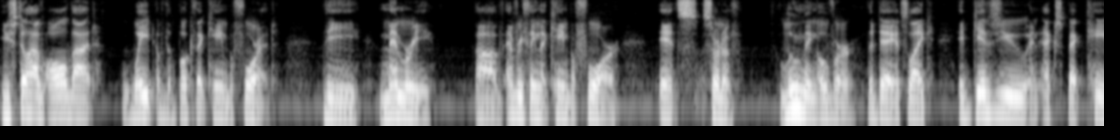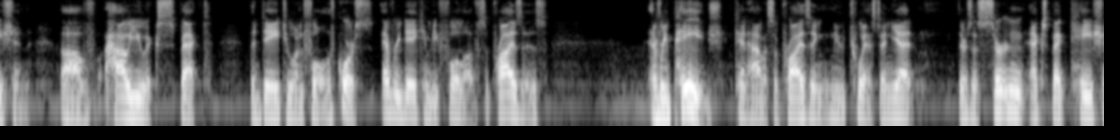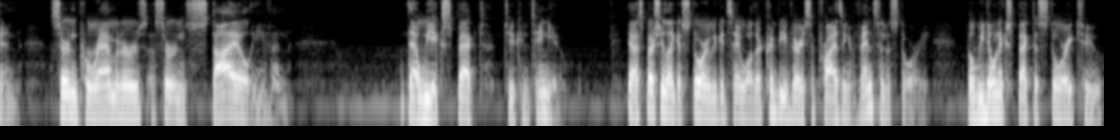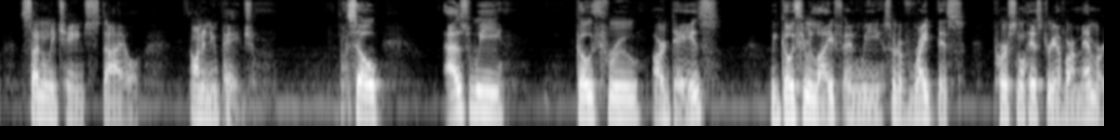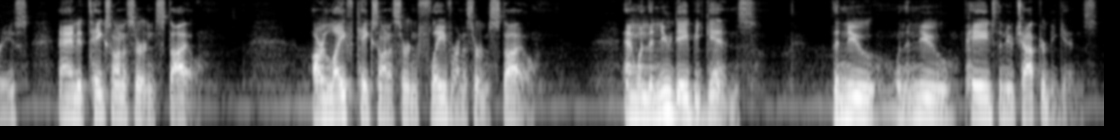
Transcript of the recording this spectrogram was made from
you still have all that weight of the book that came before it the memory of everything that came before, it's sort of looming over the day. It's like it gives you an expectation of how you expect the day to unfold. Of course, every day can be full of surprises. Every page can have a surprising new twist, and yet there's a certain expectation, certain parameters, a certain style even, that we expect to continue. Yeah, especially like a story, we could say, well, there could be very surprising events in a story, but we don't expect a story to suddenly change style on a new page. So as we go through our days, we go through life and we sort of write this personal history of our memories and it takes on a certain style our life takes on a certain flavor and a certain style. And when the new day begins, the new, when the new page, the new chapter begins,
